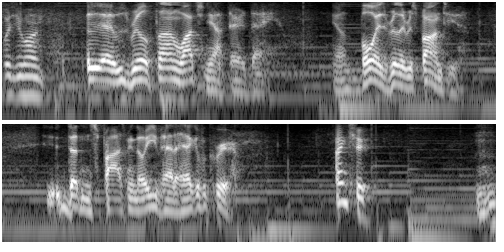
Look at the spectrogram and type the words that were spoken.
What do you want? It was real fun watching you out there today. You know, the boys really respond to you. It doesn't surprise me, though, you've had a heck of a career. Thank you. hmm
